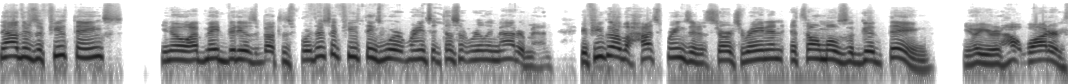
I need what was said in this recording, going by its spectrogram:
Now, there's a few things, you know, I've made videos about this before. There's a few things where it rains, it doesn't really matter, man. If you go to the hot springs and it starts raining, it's almost a good thing. You know, you're in hot water, it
